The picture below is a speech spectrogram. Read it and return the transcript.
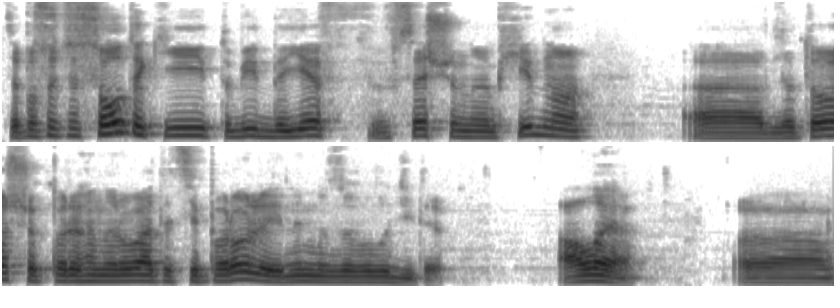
Це по суті солт, який тобі дає все, що необхідно е, для того, щоб перегенерувати ці паролі і ними заволодіти. Але, е,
